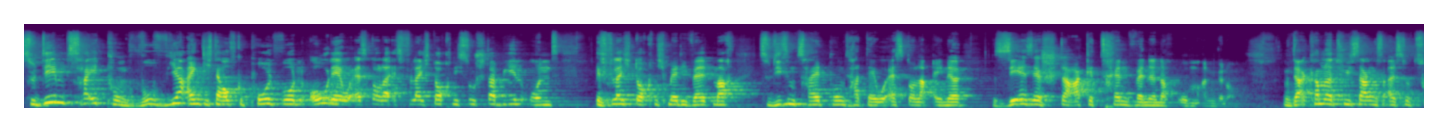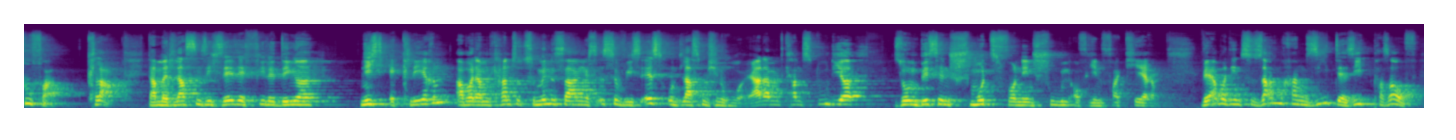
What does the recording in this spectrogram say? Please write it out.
zu dem Zeitpunkt, wo wir eigentlich darauf gepolt wurden, oh, der US-Dollar ist vielleicht doch nicht so stabil und ist vielleicht doch nicht mehr die Weltmacht, zu diesem Zeitpunkt hat der US-Dollar eine sehr, sehr starke Trendwende nach oben angenommen. Und da kann man natürlich sagen, es ist alles nur Zufall. Klar, damit lassen sich sehr, sehr viele Dinge nicht erklären, aber damit kannst du zumindest sagen, es ist so, wie es ist und lass mich in Ruhe. Ja, damit kannst du dir so ein bisschen Schmutz von den Schuhen auf jeden Fall kehren. Wer aber den Zusammenhang sieht, der sieht, pass auf,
